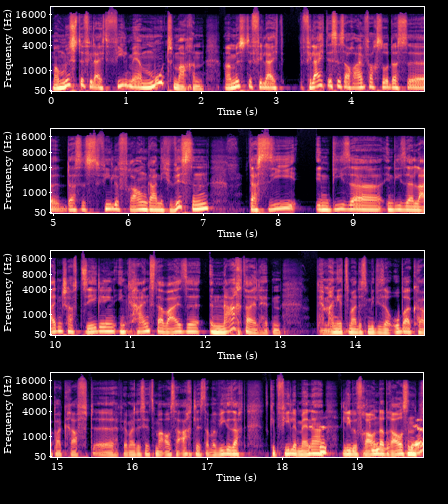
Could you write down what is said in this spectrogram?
man müsste vielleicht viel mehr Mut machen. Man müsste vielleicht, vielleicht ist es auch einfach so, dass, äh, dass es viele Frauen gar nicht wissen, dass sie in dieser, in dieser Leidenschaft segeln in keinster Weise einen Nachteil hätten wenn man jetzt mal das mit dieser Oberkörperkraft, äh, wenn man das jetzt mal außer Acht lässt, aber wie gesagt, es gibt viele Männer, liebe Frauen da draußen, ja.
